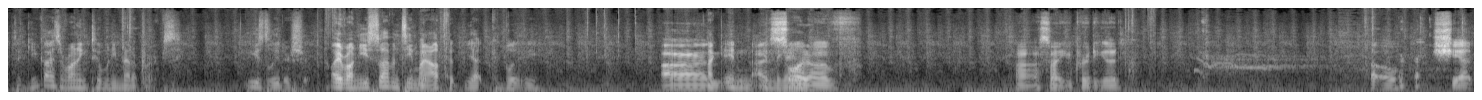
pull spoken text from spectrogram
It's like, you guys are running too many meta perks. Use leadership. Oh, hey, Ron, you still haven't seen my outfit yet completely. Uh, Like in- I in the sort game. of. Uh, I saw you pretty good. Uh oh. Shit.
